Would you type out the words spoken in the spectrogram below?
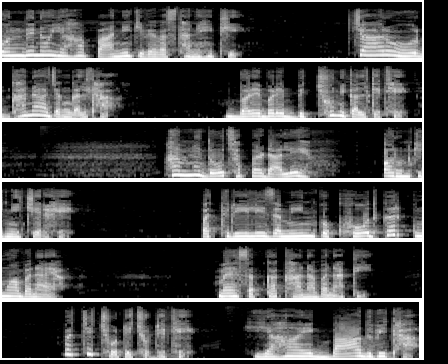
उन दिनों यहाँ पानी की व्यवस्था नहीं थी। चारों ओर घना जंगल था। बड़े बड़े बिच्छू निकलते थे। हमने दो छप्पर डाले और उनके नीचे रहे। पथरीली ज़मीन को खोदकर कुआँ बनाया। मैं सबका खाना बनाती। बच्चे छोटे छोटे थे। यहाँ एक बाघ भी था।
